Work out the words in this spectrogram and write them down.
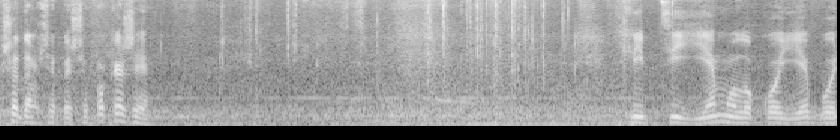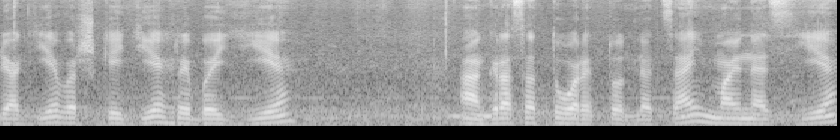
Що там ще пише? Покажи. Хлібці є, молоко є, буряк є, вершки є, гриби є. А, грасатори то для цей, майонез є.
